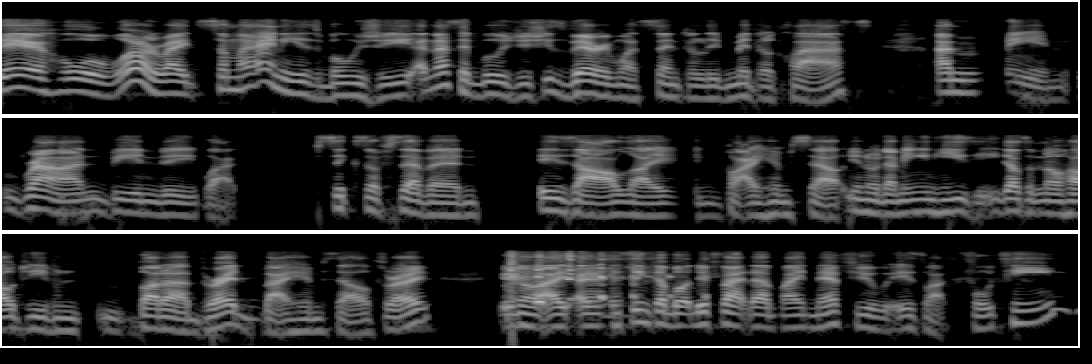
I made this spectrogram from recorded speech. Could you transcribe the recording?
their whole world, right? Hermione is bougie, and I say bougie. She's very much centrally middle class. I mean, Ron being the what six of seven is all like by himself. You know what I mean? He's he doesn't know how to even butter bread by himself, right? You know, I, I think about the fact that my nephew is like 14,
